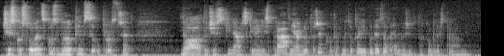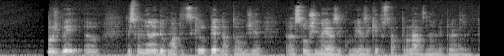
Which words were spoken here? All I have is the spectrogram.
Československo s velkým se uprostřed. No a to čestinářsky není správně. A kdo to řekl, tak my to tady bude zavedeme, že to takhle bude správně. Proč by uh, my jsme měli dogmaticky lpět na tom, že uh, sloužíme jazyku? Jazyk je to snad pro nás, ne my pro jazyk.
